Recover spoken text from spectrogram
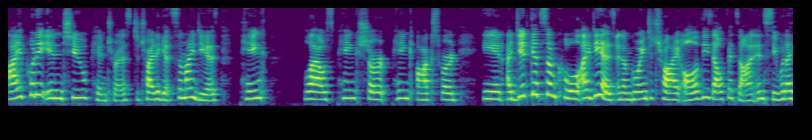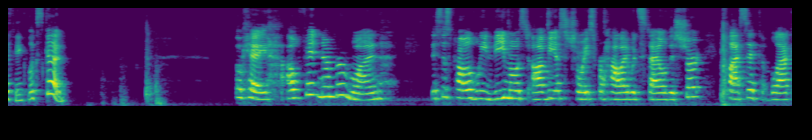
I put it into Pinterest to try to get some ideas pink blouse, pink shirt, pink Oxford, and I did get some cool ideas and I'm going to try all of these outfits on and see what I think looks good. Okay, outfit number one. This is probably the most obvious choice for how I would style this shirt. Classic black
